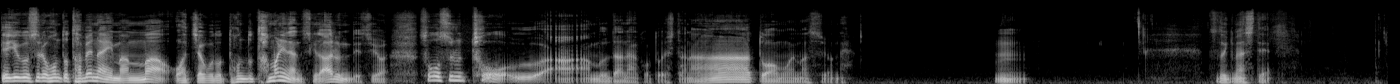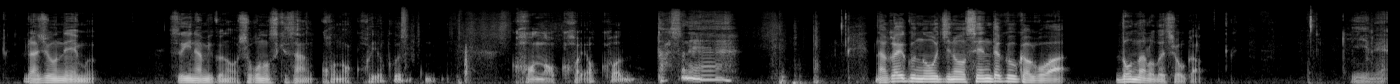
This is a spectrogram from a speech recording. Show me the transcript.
結局それ本当食べないまんま終わっちゃうことって本当たまになんですけどあるんですよ。そうすると、うわー無駄なことしたなーとは思いますよね。うん。続きまして。ラジオネーム、杉並区のしょこのすけさん。この子よく、この子よく出すね。中井くんのお家の洗濯かごはどんなのでしょうか？いいね。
